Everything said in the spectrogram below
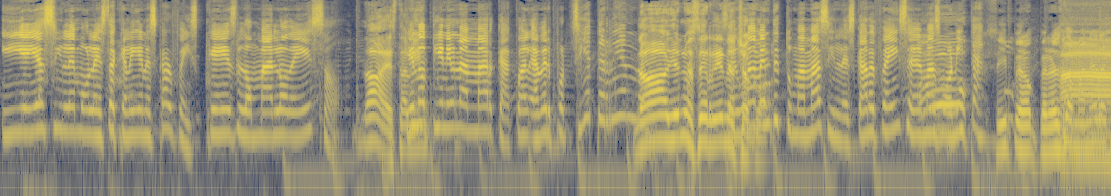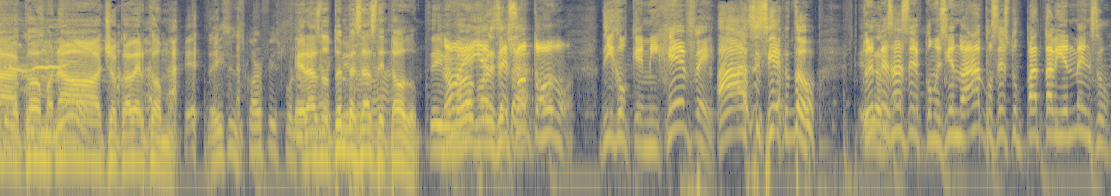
y ella sí le molesta que le digan Scarface. ¿Qué es lo malo de eso? No, está que bien. no tiene una marca. ¿Cuál? A ver, por, síguete riendo. No, yo no estoy riendo, Choco. Seguramente tu mamá sin la Scarface se ve más bonita. Sí, pero, pero es la manera que Ah, lo ¿cómo? consiguió. No, Choco, a ver, ¿cómo? Le dicen Scarface por la Erasno, tú que- empezaste todo. Sí, no, ella empezó todo. Dijo que mi jefe. Ah, sí, cierto. Tú empezaste como diciendo, ah, pues es tu pata bien menso.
